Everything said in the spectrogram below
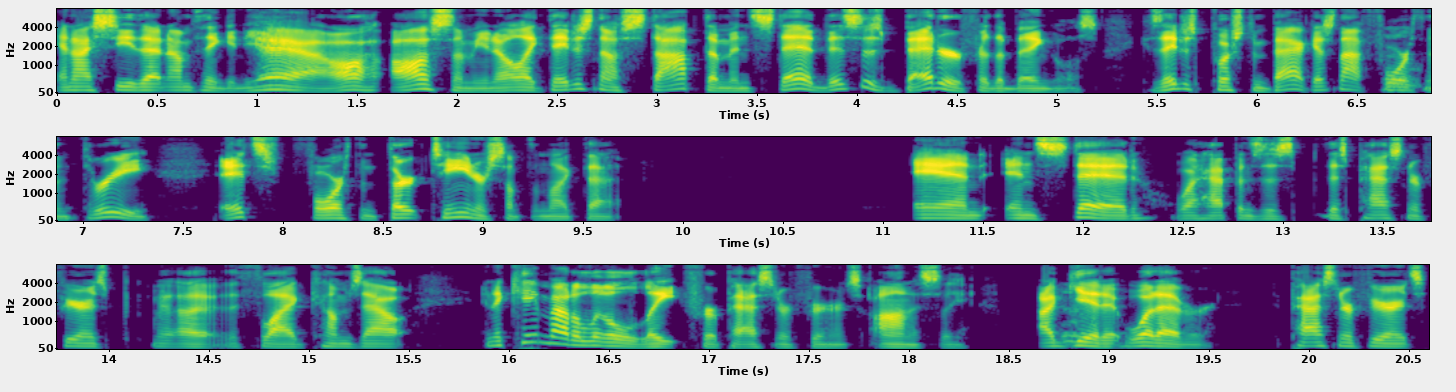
And I see that and I'm thinking, yeah, awesome. You know, like they just now stopped them. Instead, this is better for the Bengals because they just pushed them back. It's not fourth and three, it's fourth and 13 or something like that. And instead, what happens is this pass interference uh, flag comes out, and it came out a little late for pass interference, honestly. I get it, whatever. Pass interference,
